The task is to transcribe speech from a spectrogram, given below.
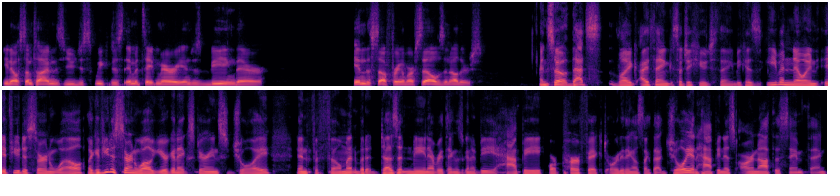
you know, sometimes you just we can just imitate Mary and just being there in the suffering of ourselves and others. And so that's like I think such a huge thing because even knowing if you discern well, like if you discern well, you're going to experience joy and fulfillment, but it doesn't mean everything's going to be happy or perfect or anything else like that. Joy and happiness are not the same thing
